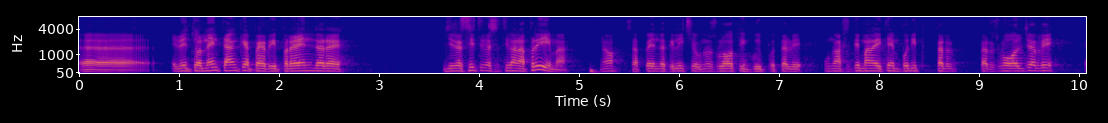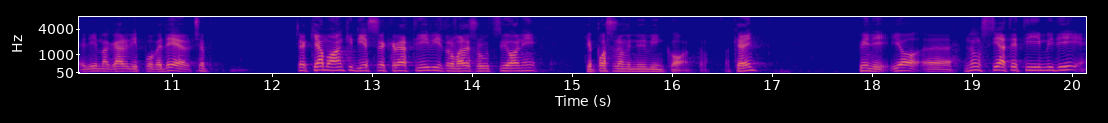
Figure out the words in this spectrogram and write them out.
eh, eventualmente anche per riprendere gli esercizi della settimana prima, no? sapendo che lì c'è uno slot in cui poterli, una settimana di tempo di, per, per, svolgerli e lì magari li può vedere. Cioè, cerchiamo anche di essere creativi, di trovare soluzioni che possano venirvi incontro. Okay? Quindi io, eh, non siate timidi,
